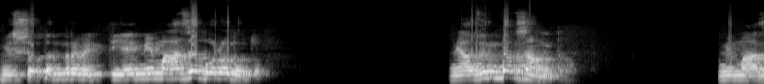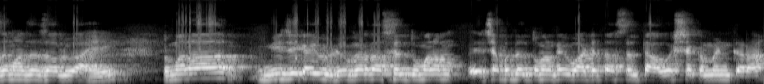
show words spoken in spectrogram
मी स्वतंत्र व्यक्ती आहे. मी माझं बोलत होतो. मी अजून पण सांगतो. मी माझं माझं चालू आहे. तुम्हाला मी जे काही व्हिडिओ करत असेल तुम्हाला याच्याबद्दल तुम्हाला काही वाटत असेल तर अवश्य कमेंट करा.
